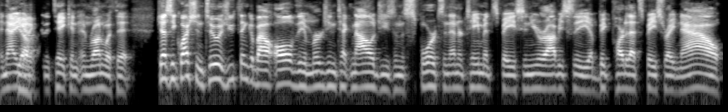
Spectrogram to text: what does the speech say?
and now you yeah. got to kind of take and, and run with it jesse question too as you think about all of the emerging technologies in the sports and entertainment space and you're obviously a big part of that space right now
